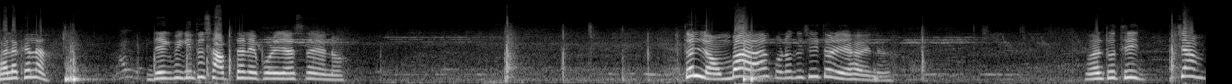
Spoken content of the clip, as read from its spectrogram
ভালো খেলা? দেখবি কিন্তু সাবধানে পড়ে যাস না যেন। তোর লম্বা কোনো কিছুই তো এ হয় না। ওয়ান টু থ্রি জাম্প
